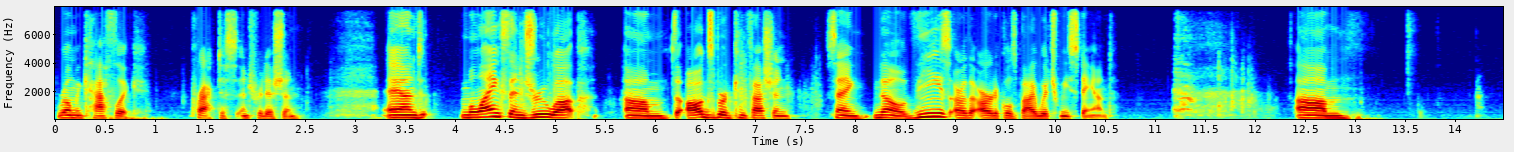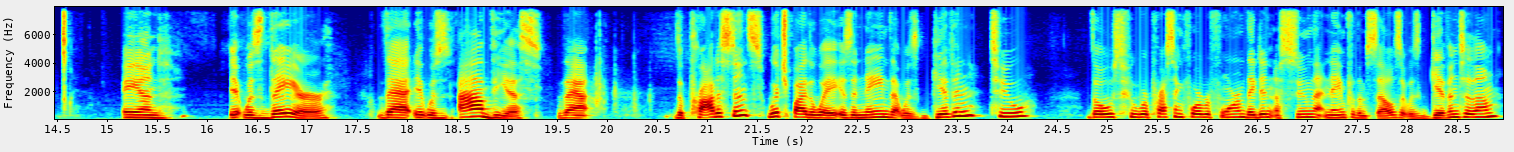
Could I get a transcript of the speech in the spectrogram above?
Roman Catholic practice and tradition. And Melanchthon drew up um, the Augsburg Confession saying, no, these are the articles by which we stand. Um, and it was there that it was obvious that the Protestants, which, by the way, is a name that was given to those who were pressing for reform. They didn't assume that name for themselves, it was given to them.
